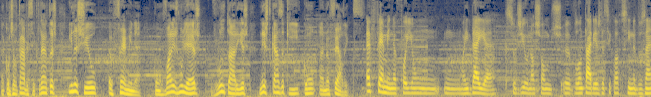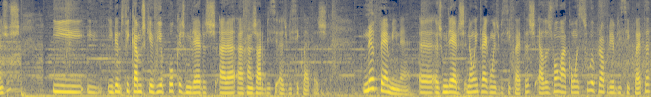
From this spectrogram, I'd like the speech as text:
a consertar bicicletas e nasceu a Fémina, com várias mulheres voluntárias, neste caso aqui com Ana Félix. A Fémina foi um, uma ideia que surgiu, nós somos eh, voluntárias da Ciclooficina dos Anjos e, e identificamos que havia poucas mulheres a, arranjar as bicicletas. Na Fémina, uh, as mulheres não entregam as bicicletas, elas vão lá com a sua própria bicicleta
